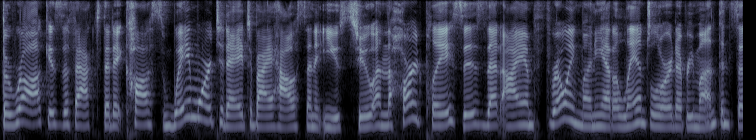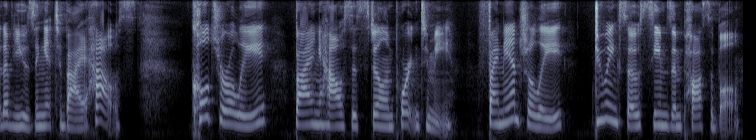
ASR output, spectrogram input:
The rock is the fact that it costs way more today to buy a house than it used to, and the hard place is that I am throwing money at a landlord every month instead of using it to buy a house. Culturally, buying a house is still important to me. Financially, doing so seems impossible.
